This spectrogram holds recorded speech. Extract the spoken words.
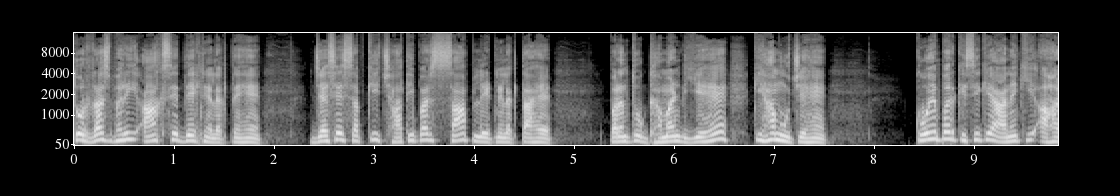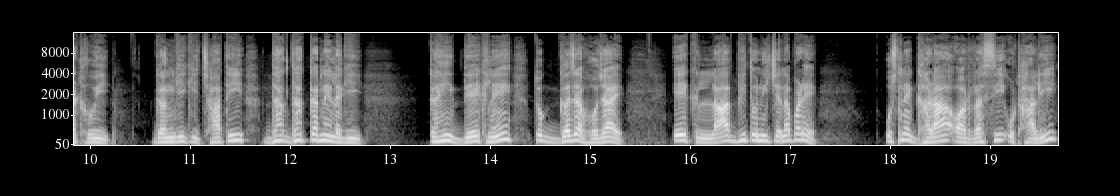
तो रस भरी आँख से देखने लगते हैं, जैसे सबकी छाती पर सांप लेटने लगता है। परंतु घमंड यह है कि हम ऊँचे हैं। कुएँ पर किसी के आने की आहट हुई। गंगी की छाती धक धक करने लगी। कहीं देख लें तो गजब हो जाए। एक लात भी तो नीचे न पड़े। उसने घड़ा और रस्सी उठा ली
